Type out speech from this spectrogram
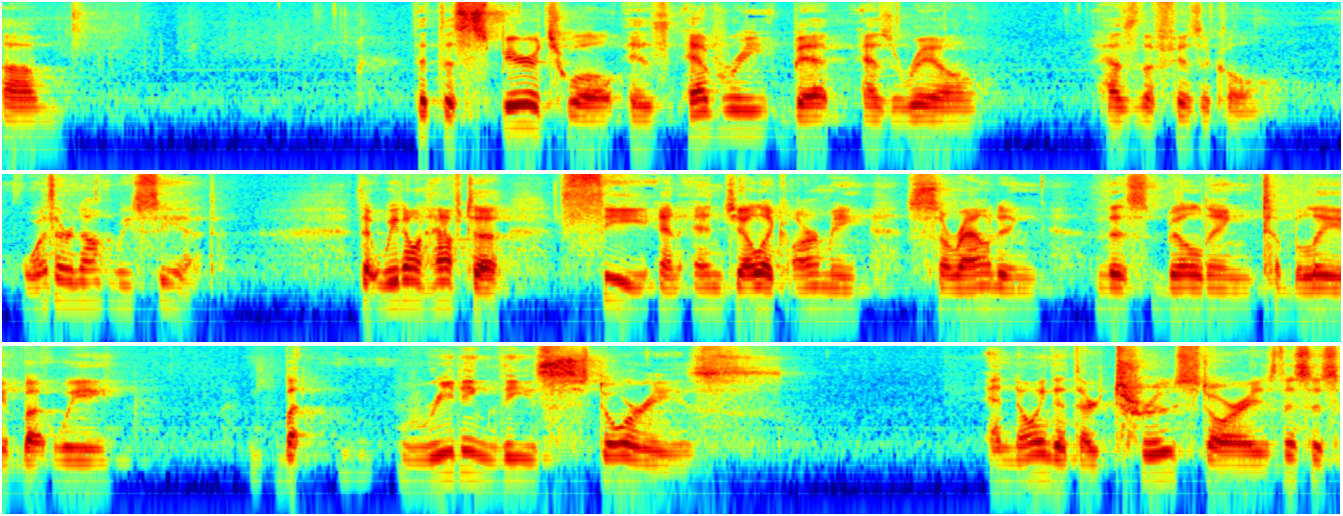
Um, that the spiritual is every bit as real as the physical, whether or not we see it that we don't have to see an angelic army surrounding this building to believe, but we, but reading these stories and knowing that they're true stories, this is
